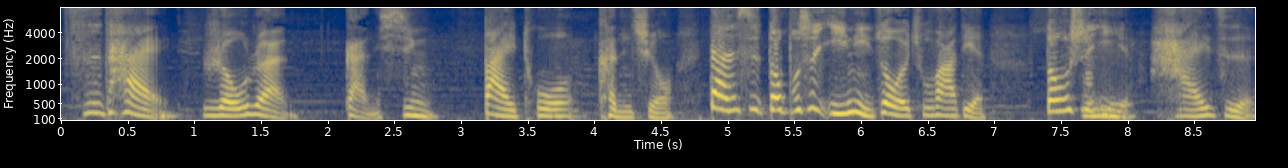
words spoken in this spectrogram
姿态柔软、感性、拜托、恳求，但是都不是以你作为出发点，都是以孩子，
